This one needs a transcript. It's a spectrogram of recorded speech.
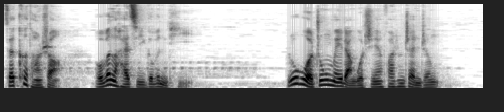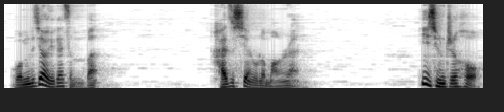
在课堂上。我问了孩子一个问题：如果中美两国之间发生战争，我们的教育该怎么办？孩子陷入了茫然。疫情之后，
